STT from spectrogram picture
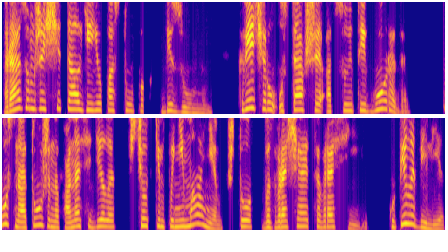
Разум же считал ее поступок безумным. К вечеру, уставшая от суеты города, вкусно отужинав, она сидела с четким пониманием, что возвращается в Россию. Купила билет,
